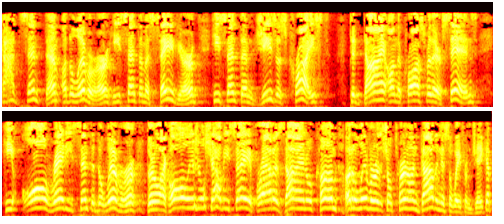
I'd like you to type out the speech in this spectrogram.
God sent them a deliverer. He sent them a savior. He sent them Jesus Christ to die on the cross for their sins. He already sent the deliverer. They're like, all Israel shall be saved, for out of Zion will come a deliverer that shall turn ungodliness away from Jacob,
